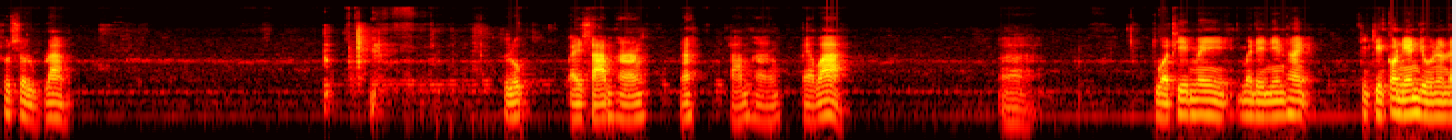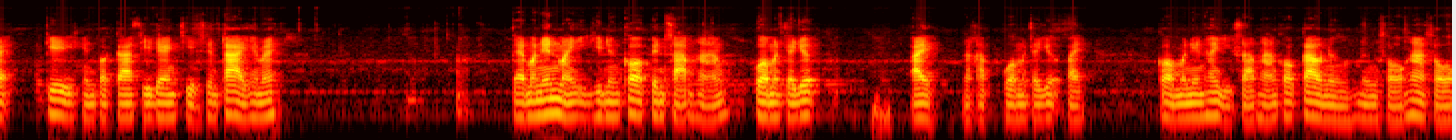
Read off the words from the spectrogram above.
ชุดสรุปร่าง สรุปไปสามหางนะสามหางแต่ว่าตัวที่ไม่ไม่ได้เน้นให้ จริงๆก็เน้นอยู่นั่นแหละ ที่เห็นปากกาสีแดงขีดเส้นใต้ใช่ไหมแต่มาเน้นใหม่อีกทีนึงก็เป็นสามหางกลัวมันจะเยอะไปนะครับ กลัวมันจะเยอะไป ก็มาเน้นให้อีกสามหางก็เก้าหนึ่งหนึ่งสองห้าสอง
